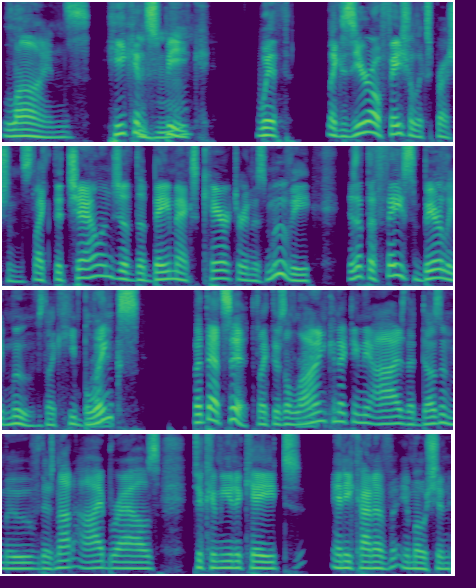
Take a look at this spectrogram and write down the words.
lines he can Mhm. speak with like zero facial expressions. Like the challenge of the Baymax character in this movie is that the face barely moves. Like he blinks, but that's it. Like there's a line connecting the eyes that doesn't move. There's not eyebrows to communicate any kind of emotion.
